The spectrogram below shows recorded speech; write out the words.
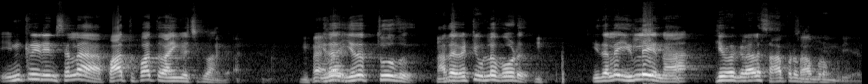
இன்க்ரீடியன்ஸ் எல்லாம் பார்த்து பார்த்து வாங்கி வச்சுக்குவாங்க. இதை இதை தூவு. அதை வெட்டி உள்ள போடு. இதெல்லாம் இல்லைன்னா இவங்களால சாப்பிட. சாப்பிட முடியாது.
